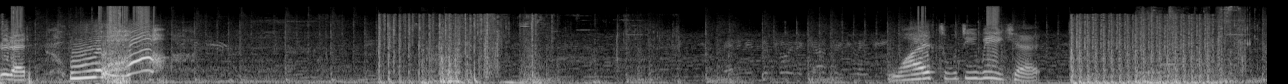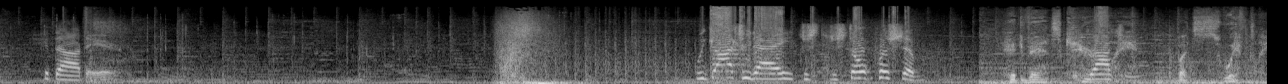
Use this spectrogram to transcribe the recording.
You're dead. What? What? What do you mean, cat? Get that out of there. We got you, Day. Just, just don't push him. Advance Got carefully, but swiftly.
